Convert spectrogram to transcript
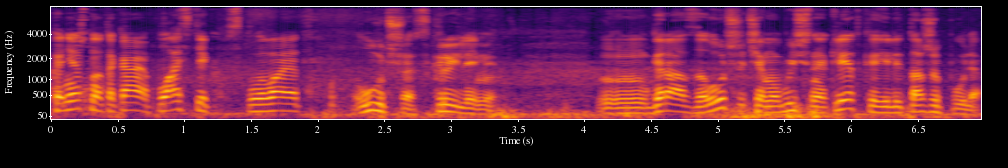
конечно, такая пластик всплывает лучше с крыльями. Гораздо лучше, чем обычная клетка или та же пуля.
